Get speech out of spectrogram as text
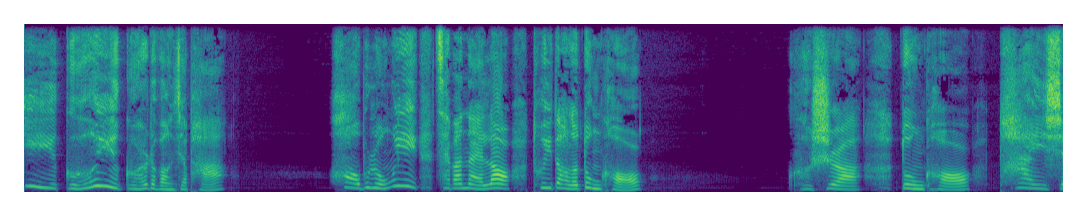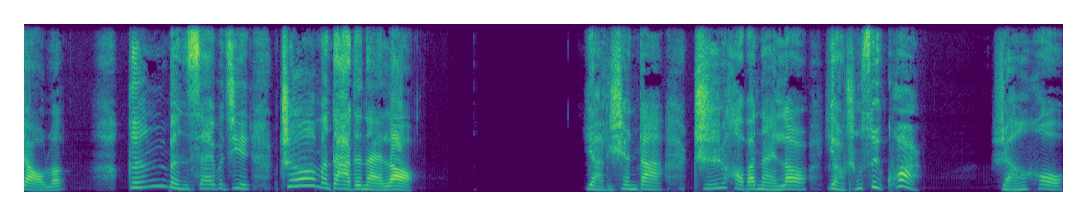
一格一格的往下爬，好不容易才把奶酪推到了洞口。可是啊，洞口太小了，根本塞不进这么大的奶酪。亚历山大只好把奶酪咬成碎块，然后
